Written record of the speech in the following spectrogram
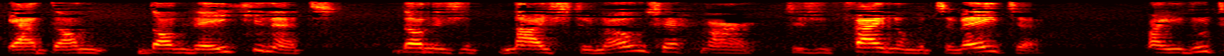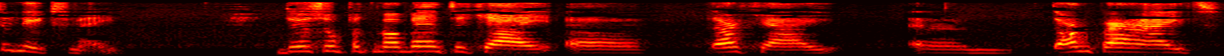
ja, dan, dan weet je het. Dan is het nice to know, zeg maar. Het is fijn om het te weten, maar je doet er niks mee. Dus op het moment dat jij, uh, dat jij um, dankbaarheid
